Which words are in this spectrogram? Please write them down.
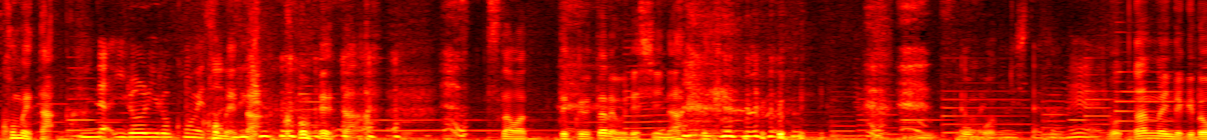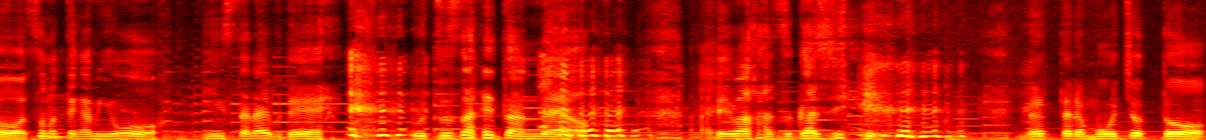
込めた。みんないろいろ込めた。込めた込めた伝わってくれたら嬉しいなって。伝わりましたかね。わかんないんだけどその手紙をインスタライブで 写されたんだよ。あれは恥ずかしい。だったらもうちょっと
